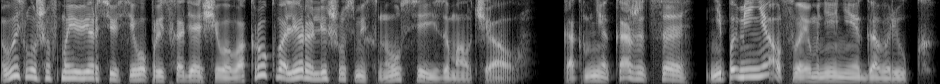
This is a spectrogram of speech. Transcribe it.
Выслушав мою версию всего происходящего вокруг, Валера лишь усмехнулся и замолчал. Как мне кажется, не поменял свое мнение Гаврюк.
